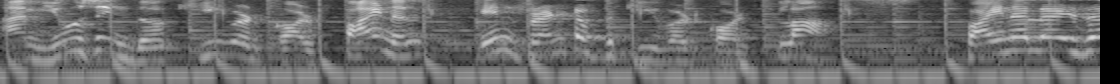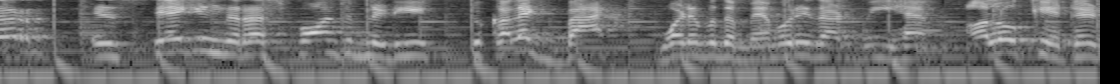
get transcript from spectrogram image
I'm using the keyword called final in front of the keyword called class. Finalizer is taking the responsibility to collect back whatever the memory that we have allocated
